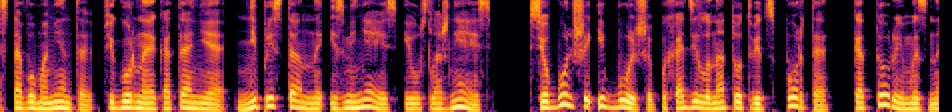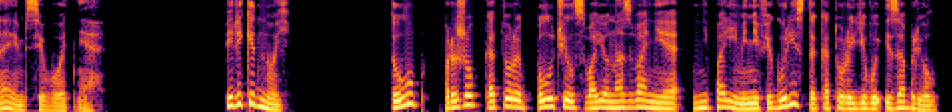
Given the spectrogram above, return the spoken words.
С того момента фигурное катание, непрестанно изменяясь и усложняясь, все больше и больше походило на тот вид спорта, который мы знаем сегодня. Перекидной. Тулуп — прыжок, который получил свое название не по имени фигуриста, который его изобрел,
